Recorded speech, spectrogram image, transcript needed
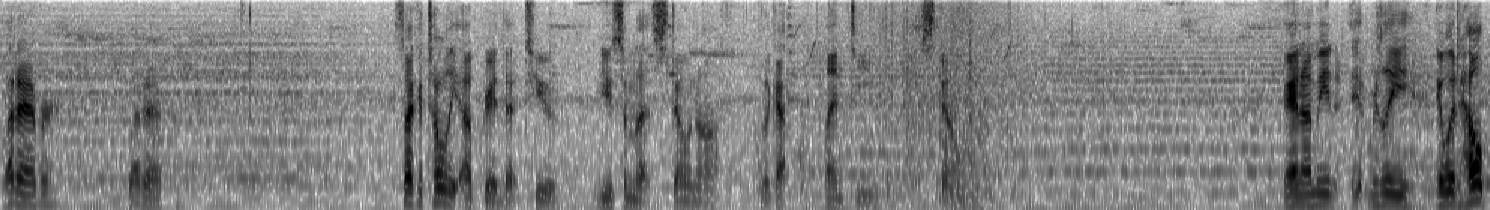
Whatever. Whatever. So I could totally upgrade that too. Use some of that stone off. Because I got plenty of stone. And I mean, it really, it would help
